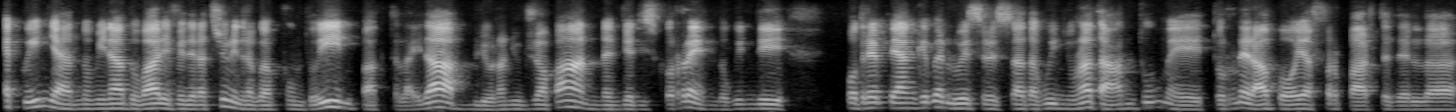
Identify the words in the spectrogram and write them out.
E quindi ha nominato varie federazioni, tra cui appunto Impact, l'IW, la New Japan e via discorrendo. Quindi potrebbe anche per lui essere stata quindi una tantum e tornerà poi a far parte del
